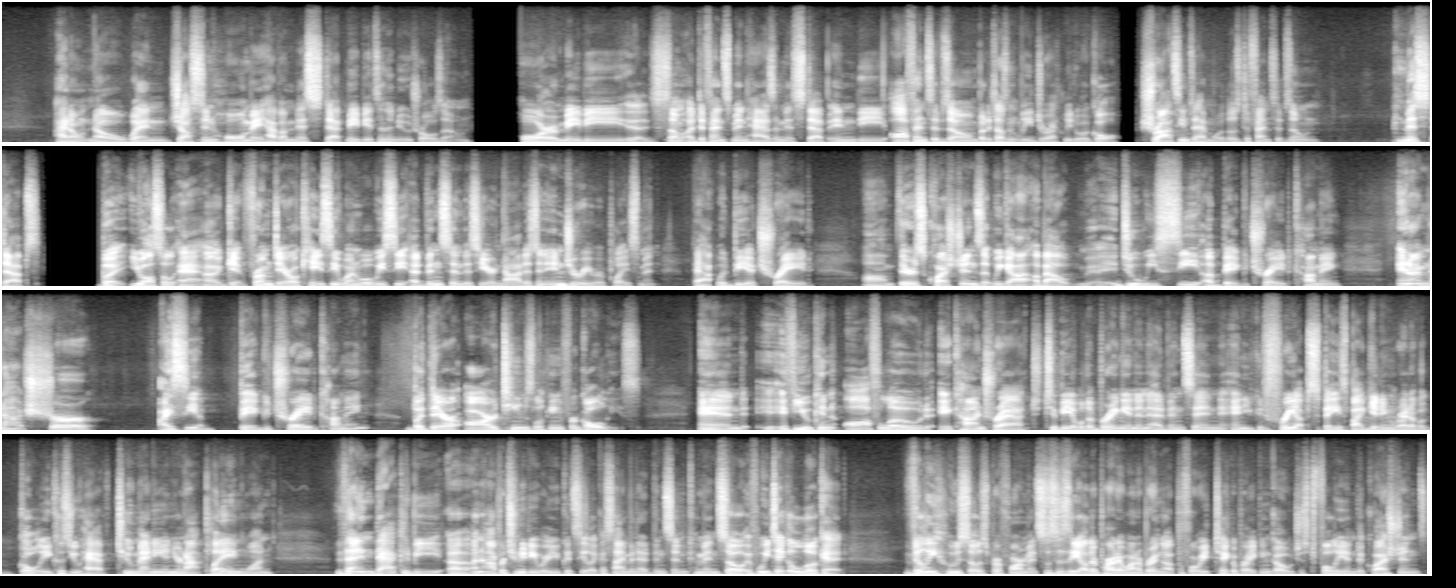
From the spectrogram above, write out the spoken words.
I don't know, when Justin Holl may have a misstep, maybe it's in the neutral zone. Or maybe uh, some a defenseman has a misstep in the offensive zone, but it doesn't lead directly to a goal. Chiarot seems to have more of those defensive zone missteps. But you also uh, uh get from Daryl Casey when will we see Edvinsson this year? Not as an injury replacement. That would be a trade. Um, there's questions that we got about uh, do we see a big trade coming? And I'm not sure I see a big trade coming, but there are teams looking for goalies. And if you can offload a contract to be able to bring in an Edvinsson and you can free up space by getting rid of a goalie because you have too many and you're not playing one, then that could be uh, an opportunity where you could see like a Simon Edvinsson come in. So if we take a look at Ville Husso's performance, this is the other part I want to bring up before we take a break and go just fully into questions.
